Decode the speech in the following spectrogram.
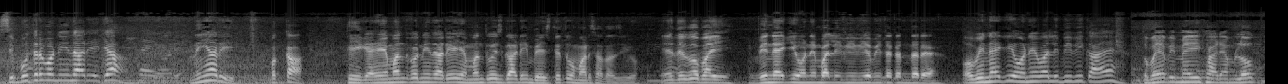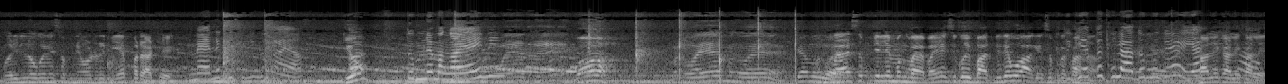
सिब्बू तेरे को नींद आ रही है क्या? नहीं आ रही। पक्का? ठीक है हेमंत को नींद आ रही है। हेमंत को इस गाड़ी में भेजते तू हमारे साथ आ जियो। ये देखो भाई विनय की होने वाली बीवी अभी तक अंदर है। और विनय की होने वाली बीवी कहाँ है? तो भाई अभी मैगी खा रहे हम लोग और इन लोगों ने सबने ऑर्डर किया है पराठे। मैंने कुछ नहीं मंगाया। क्यों? तुमने मंगाया ही नहीं। वाह! मंगवाया है मंगवाया है। क्या मंगवाया? सबके लिए मंगवाया भाई ऐसी कोई बात नहीं है वो आगे सबका तो ये खाना। तो खिला दो मुझे खा ले खा ले खा ले।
